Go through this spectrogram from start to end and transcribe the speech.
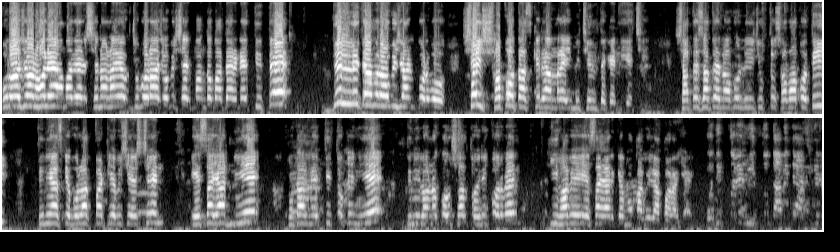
প্রয়োজন হলে আমাদের সেনানায়ক যুবরাজ অভিষেক বন্দ্যোপাধ্যায়ের নেতৃত্বে দিল্লিতে আমরা অভিযান করব। সেই শপথ আজকে আমরা এই মিছিল থেকে নিয়েছি। সাথে সাথে নবনিযুক্ত সভাপতি, তিনি আজকে ব্লক পার্টি অফিসে এসছেন। এসআইআর নিয়ে, টোটাল নেতৃত্বকে নিয়ে তিনি রণকৌশল তৈরি করবেন কীভাবে এসআইআর কে মোকাবিলা করা যায়। প্রদীপ করের মৃত্যুর দাবিতে আজকের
